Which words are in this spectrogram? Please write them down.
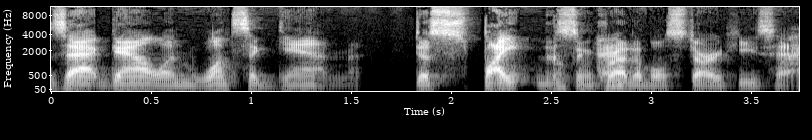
Zach Gallen once again, despite this incredible start he's had.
